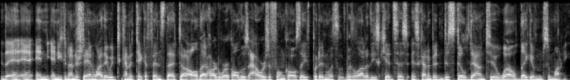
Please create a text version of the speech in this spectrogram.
And, and, and you can understand why they would kind of take offense that uh, all that hard work, all those hours of phone calls they've put in with, with a lot of these kids has, has kind of been distilled down to, well, they give them some money.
